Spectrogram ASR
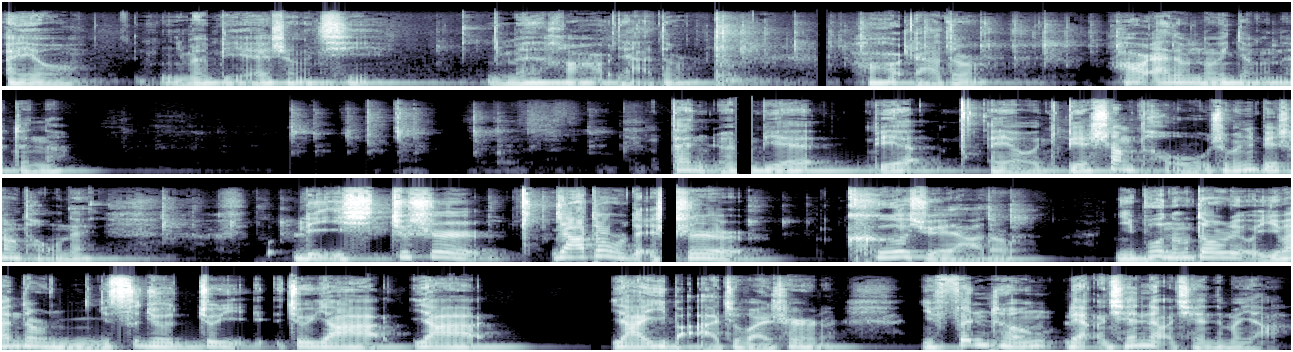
哎呦，你们别生气，你们好好压豆，好好压豆。好好压豆能赢的，真的。但你们别别，哎呦，别上头。什么叫别上头呢？理就是压豆得是科学压豆，你不能兜里有一万豆，你一次就就就压压压一把就完事儿了。你分成两千两千那么压。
